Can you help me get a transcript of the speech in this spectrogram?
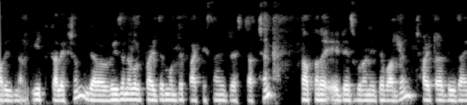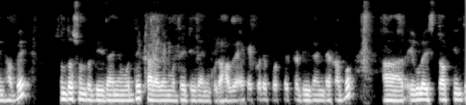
অরিজিনাল ঈদ কালেকশন যারা রিজনেবল প্রাইসের মধ্যে পাকিস্তানি ড্রেস চাচ্ছেন, তো আপনারা এই ড্রেসগুলো নিতে পারবেন। ছয়টা ডিজাইন হবে। সুন্দর সুন্দর ডিজাইনের মধ্যে, কালারের মধ্যে ডিজাইনগুলো হবে। এক এক করে প্রত্যেকটা ডিজাইন দেখাবো। আর এগুলো স্টক কিন্তু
